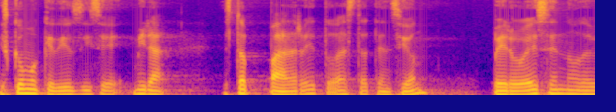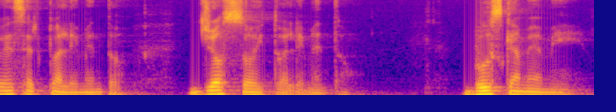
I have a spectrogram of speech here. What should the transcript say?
Es como que Dios dice, mira, está padre toda esta atención, pero ese no debe ser tu alimento. Yo soy tu alimento. Búscame a mí,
